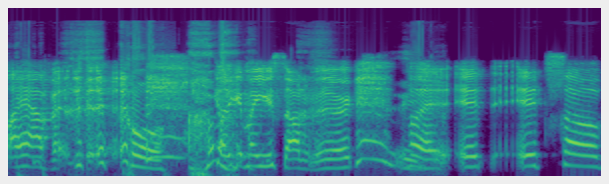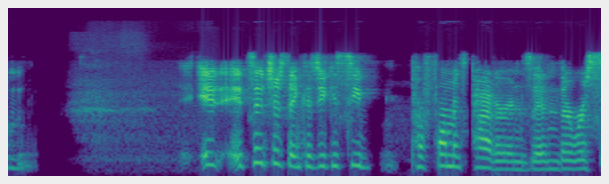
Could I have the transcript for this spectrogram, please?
I have it. Cool. Gotta get my use out of it. right? But it it's um it, it's interesting because you can see performance patterns and their res-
